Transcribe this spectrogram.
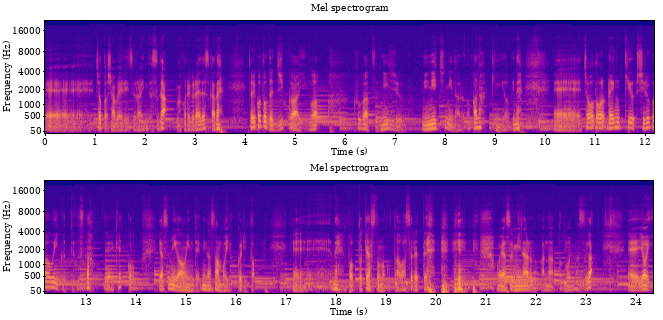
えー、ちょっと喋りづらいんですが、まあ、これぐらいですかね。ということで次回は9月22日になるのかな金曜日ね、えー、ちょうど連休シルバーウィークっていうんですか、えー、結構休みが多いんで皆さんもゆっくりと、えー、ねポッドキャストのことは忘れて お休みになるのかなと思いますが、え良い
